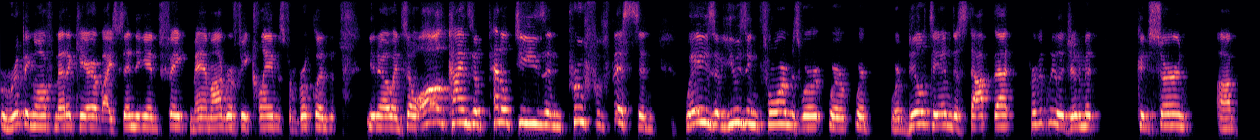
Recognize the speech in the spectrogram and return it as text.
ripping off Medicare by sending in fake mammography claims from Brooklyn, you know, and so all kinds of penalties and proof of this and ways of using forms were, were, were, were built in to stop that perfectly legitimate concern. Um,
